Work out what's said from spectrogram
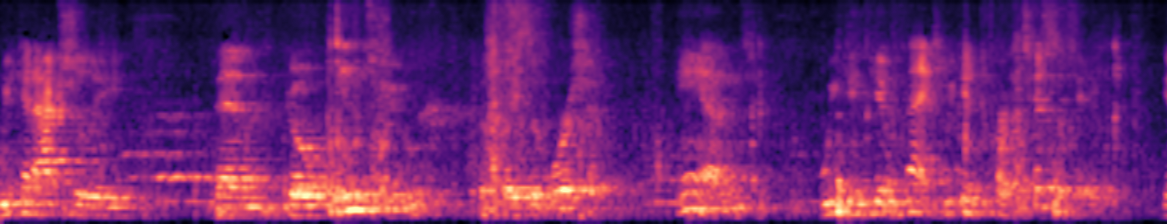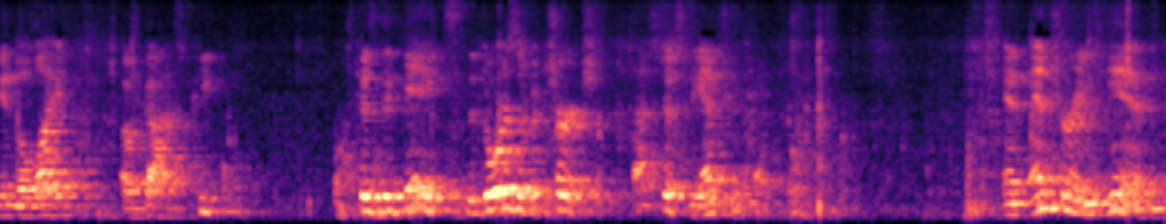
we can actually then go into the place of worship. And we can give thanks. We can participate in the life of God's people. Because the gates, the doors of a church, that's just the entry point. And entering in,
